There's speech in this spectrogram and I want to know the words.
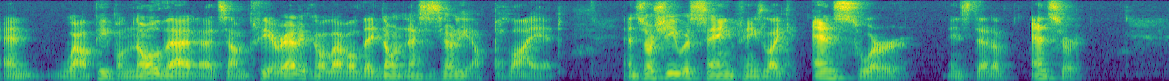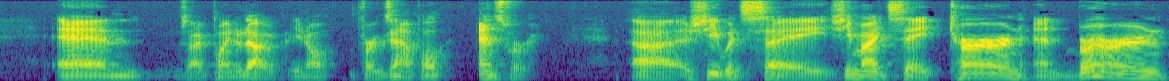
And while people know that at some theoretical level, they don't necessarily apply it. And so she was saying things like answer instead of answer. And so I pointed out, you know, for example, answer. Uh, she would say, she might say turn and burn,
